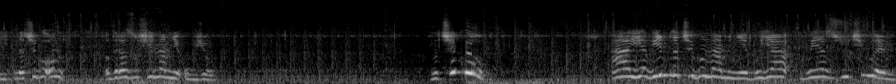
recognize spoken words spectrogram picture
I dlaczego on od razu się na mnie uwziął? Dlaczego? A, ja wiem dlaczego na mnie, bo ja, bo ja zrzuciłem.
